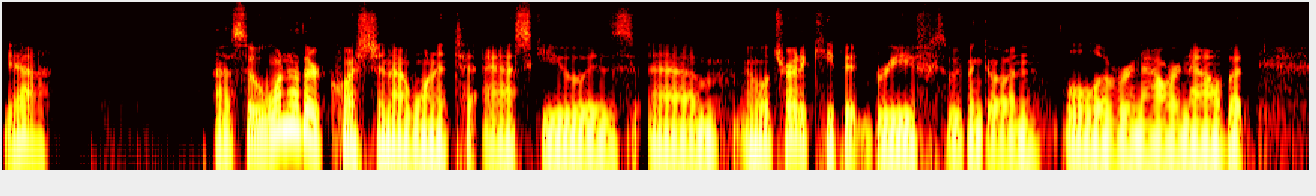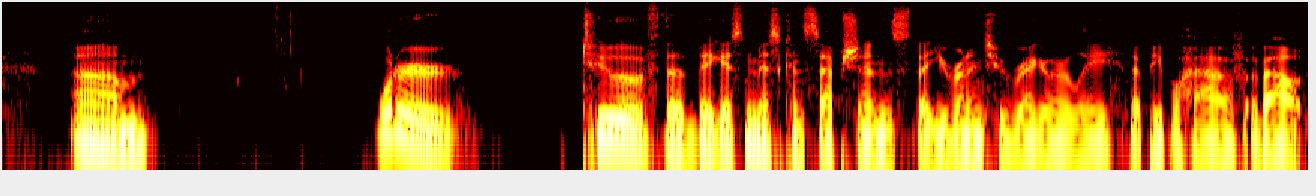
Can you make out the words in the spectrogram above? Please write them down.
Yeah. Uh, so one other question I wanted to ask you is, um, and we'll try to keep it brief because we've been going a little over an hour now. But um, what are two of the biggest misconceptions that you run into regularly that people have about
